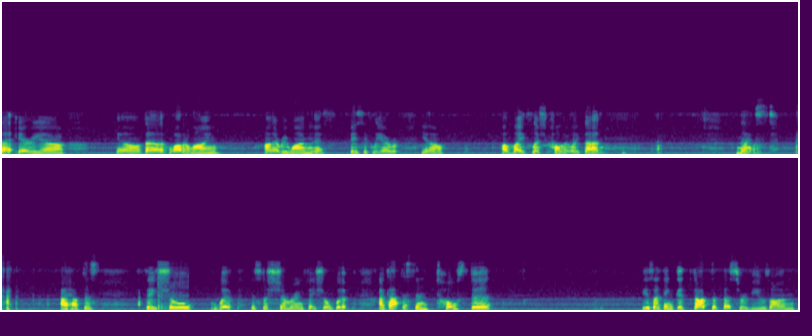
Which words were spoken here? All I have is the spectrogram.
that area, you know, that waterline on everyone is basically a, you know, a light flesh color like that. Next, I have this facial whip. It's the Shimmering Facial Whip. I got this in Toasted. because I think it got the best reviews on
